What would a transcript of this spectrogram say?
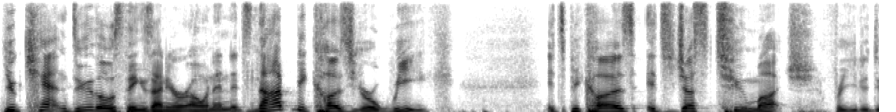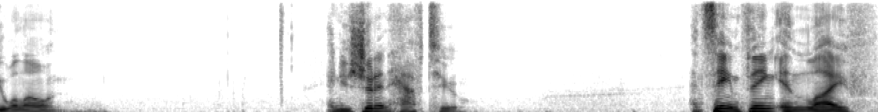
you can't do those things on your own. And it's not because you're weak, it's because it's just too much for you to do alone. And you shouldn't have to. And same thing in life.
